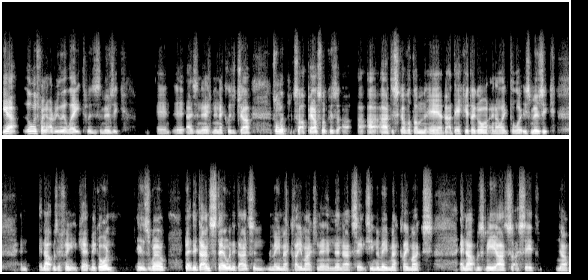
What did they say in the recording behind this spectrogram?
Yeah, the only thing I really liked was the music. And uh, as in the, the Nicolas Jaar, it's only sort of personal because I, I, I, discovered him uh, about a decade ago, and I liked a lot of his music, and and that was the thing that kept me going as well. But the dance style and the dancing remind me of climax, and then, and then that sex scene remind my climax, and that was me. I sort of said, no.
